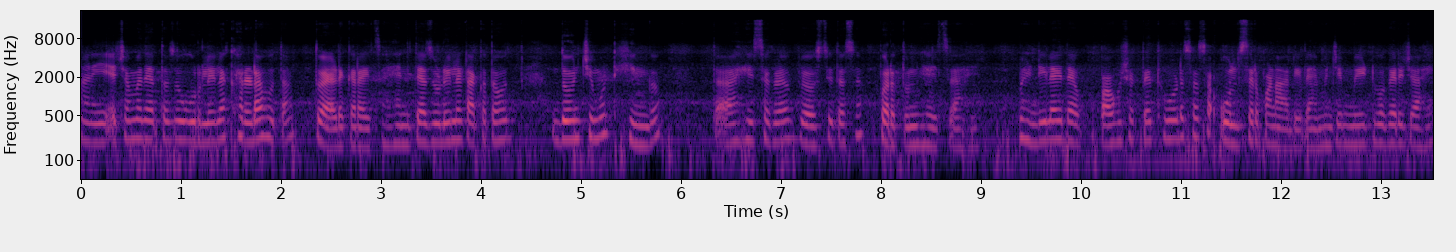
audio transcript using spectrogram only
आणि याच्यामध्ये आता जो उरलेला खरडा होता तो ॲड करायचा आहे. आणि त्या जोडीला टाकत आहोत दोन चिमूट हिंग. तर हे सगळं व्यवस्थित असं परतून घ्यायचं आहे. भेंडीलाही द्या पाहू शकता थोडंसं असा ओलसरपणा आलेला आहे. म्हणजे मीठ वगैरे जे आहे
